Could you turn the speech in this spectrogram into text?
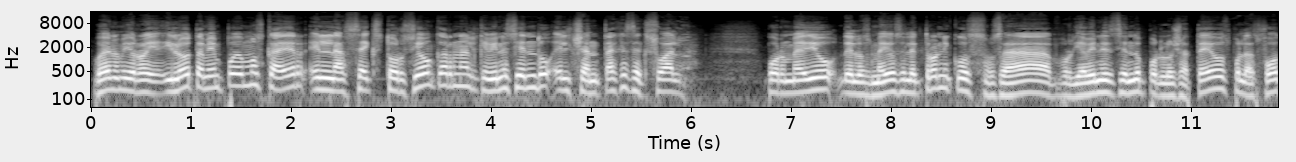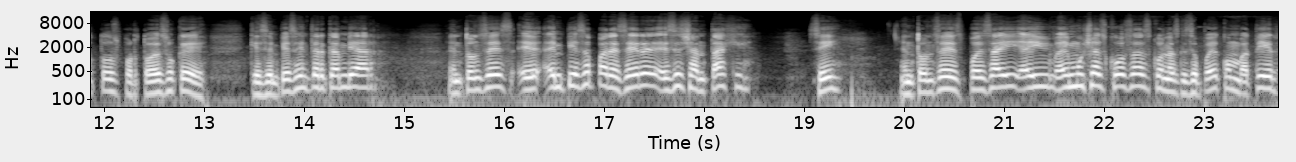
Bueno, mi Roy, y luego también podemos caer en la sextorsión, carnal, que viene siendo el chantaje sexual por medio de los medios electrónicos, o sea, por, ya viene siendo por los chateos, por las fotos, por todo eso que, que se empieza a intercambiar. Entonces eh, empieza a aparecer ese chantaje, ¿sí? Entonces, pues hay, hay, hay muchas cosas con las que se puede combatir,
